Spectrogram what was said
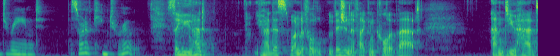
dreamed sort of came true. So you had you had this wonderful vision, if I can call it that, and you had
